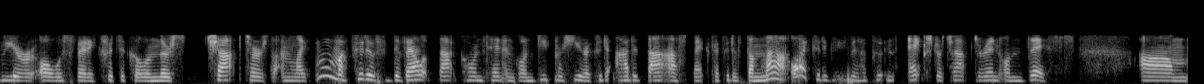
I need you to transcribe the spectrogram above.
we're always very critical, and there's chapters that I'm like, hmm, I could have developed that content and gone deeper here. I could have added that aspect. I could have done that. Oh, I could have even have put an extra chapter in on this. Um,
